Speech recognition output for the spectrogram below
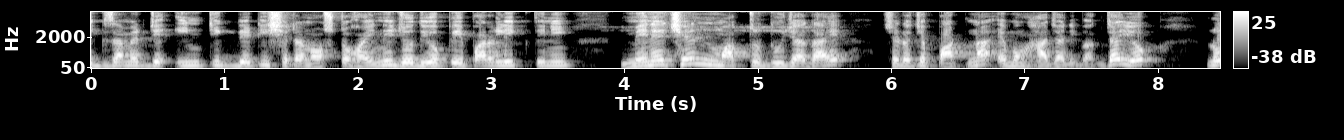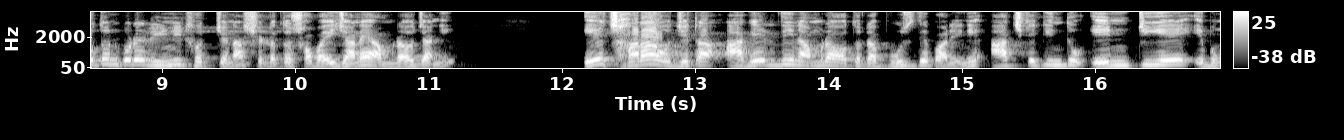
এক্সামের যে ইন্টিগ্রিটি সেটা নষ্ট হয়নি, যদিও পেপার লিক তিনি মেনেছেন মাত্র দু জায়গায়। সেটা হচ্ছে পাটনা এবং হাজারিবাগ। যাই হোক নতুন করে রিনিট হচ্ছে না, সেটা তো সবাই জানে, আমরাও জানি। এছাড়াও যেটা আগের দিন আমরা অতটা বুঝতে পারিনি, আজকে কিন্তু এনটিএ এবং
